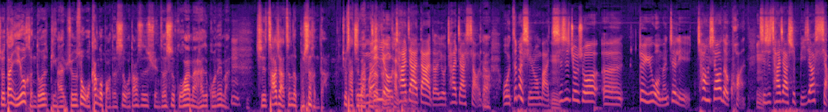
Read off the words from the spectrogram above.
就但也有很多品牌，就是说我看过保德士，我当时选择是国外买还是国内买，嗯，其实差价真的不是很大，就差几百我。们有差价大的，有差价小的。啊我这么形容吧，嗯其实就是说，呃，对于我们这里畅销的款，嗯其实差价是比较小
